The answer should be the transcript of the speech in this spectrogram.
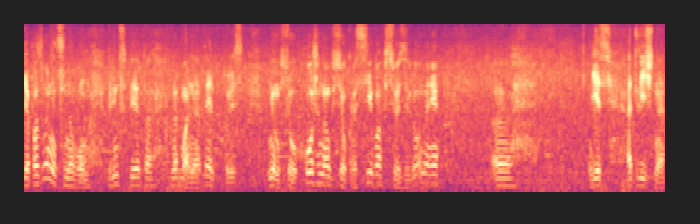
диапазоне ценовом, в принципе, это нормальный отель. То есть в нем все ухожено, все красиво, все зеленое. Э, Есть отличная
